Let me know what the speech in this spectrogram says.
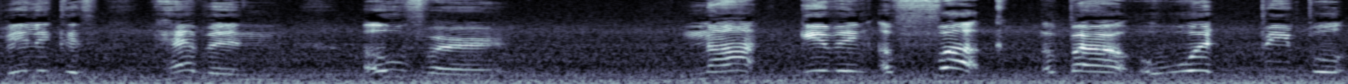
wil ik het hebben over not giving a fuck about what people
